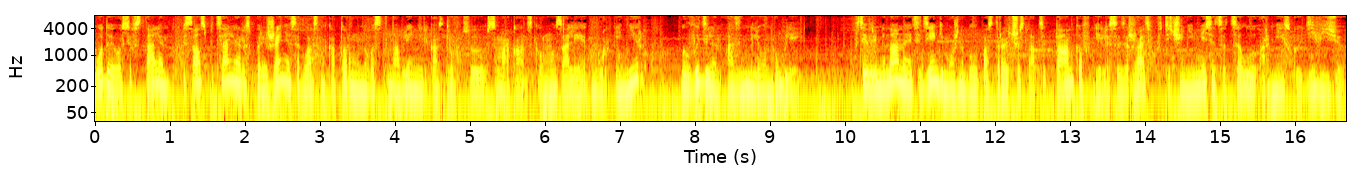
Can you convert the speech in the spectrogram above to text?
года Иосиф Сталин подписал специальное распоряжение, согласно которому на восстановление и реконструкцию Самаркандского мавзолея «Гур и Мир» был выделен 1 миллион рублей – в те времена на эти деньги можно было построить 16 танков или содержать в течение месяца целую армейскую дивизию.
